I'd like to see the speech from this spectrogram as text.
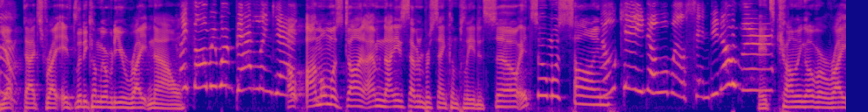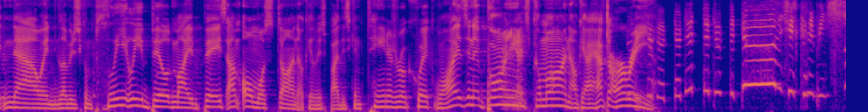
Yep, that's right. It's literally coming over to you right now. I thought we weren't battling yet. Oh, I'm almost done. I'm 97% completed, so it's almost time. Okay, Noah, we'll send it over. It's coming over right now, and let me just completely build my base. I'm almost done. Okay, let me just buy these containers real quick. Why isn't it buying it? Come on. Okay, I have to hurry. This is gonna be so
